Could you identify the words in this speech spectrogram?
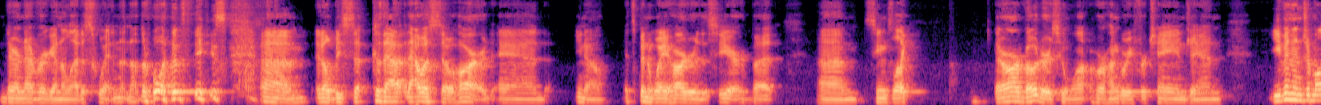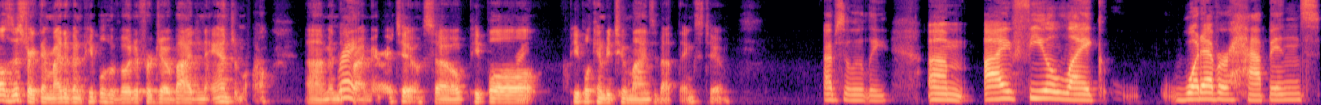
they're never going to let us win another one of these. Um, it'll be so because that, that was so hard. And you know it's been way harder this year. But um, seems like there are voters who want who are hungry for change. And even in jamal's district there might have been people who voted for joe biden and jamal um, in the Right. primary too so people people can be two minds about things too Absolutely. Um, I feel like whatever happens,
